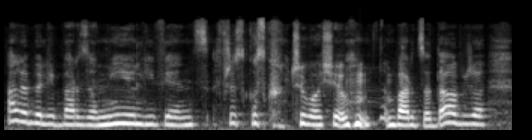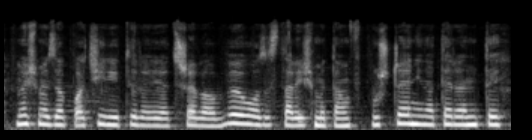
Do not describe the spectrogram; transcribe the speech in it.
Ale byli bardzo mili, więc wszystko skończyło się bardzo dobrze. Myśmy zapłacili tyle, ile trzeba było. Zostaliśmy tam wpuszczeni na teren tych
